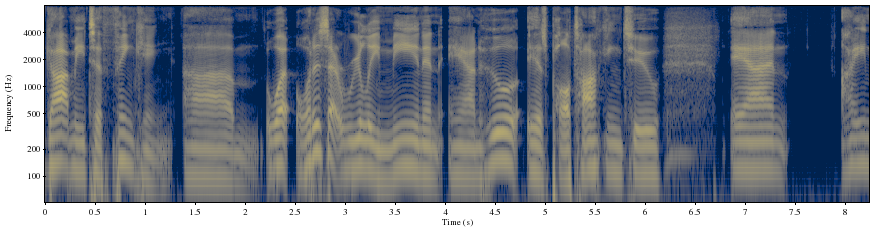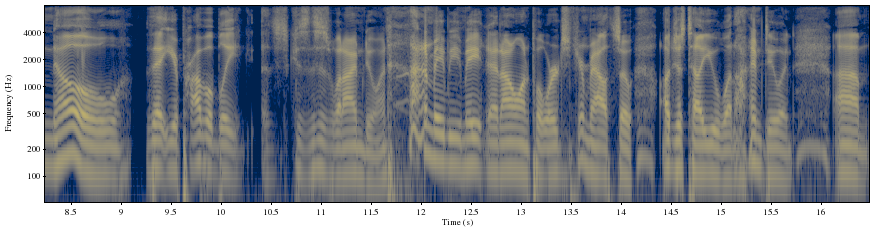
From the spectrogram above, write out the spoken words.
got me to thinking, um, what what does that really mean, and and who is Paul talking to? And I know that you're probably because this is what I'm doing. maybe, maybe and I don't want to put words in your mouth, so I'll just tell you what I'm doing. Um,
